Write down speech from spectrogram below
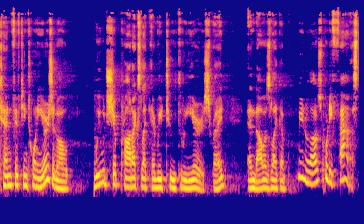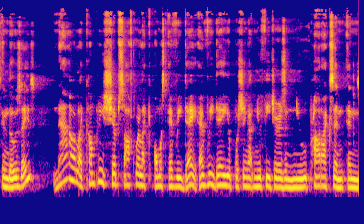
10, 15, 20 years ago, we would ship products like every 2, 3 years, right? And that was like a, you know, that was pretty fast in those days now like companies ship software like almost every day every day you're pushing out new features and new products and and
